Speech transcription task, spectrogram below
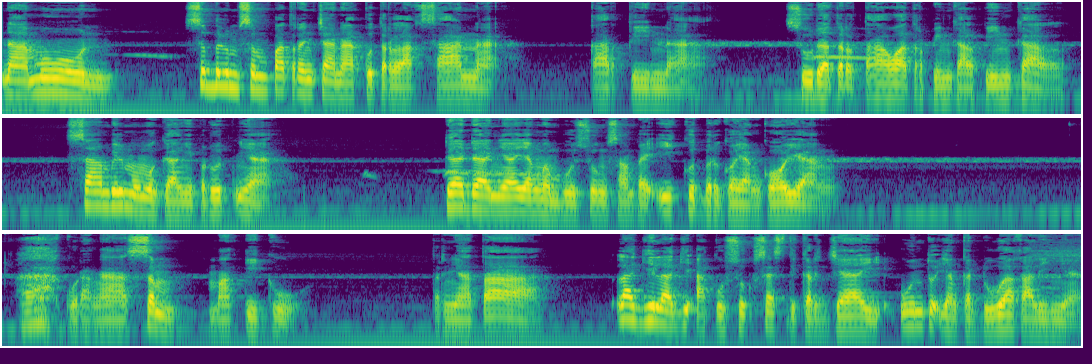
Namun, sebelum sempat rencanaku terlaksana, Kartina sudah tertawa terpingkal-pingkal sambil memegangi perutnya. Dadanya yang membusung sampai ikut bergoyang-goyang. Ah, kurang asem, makiku. Ternyata lagi-lagi aku sukses dikerjai untuk yang kedua kalinya.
